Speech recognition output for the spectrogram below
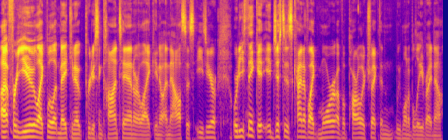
Uh, for you, like, will it make, you know, producing content or like, you know, analysis easier? Or do you think it, it just is kind of like more of a parlor trick than we want to believe right now?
